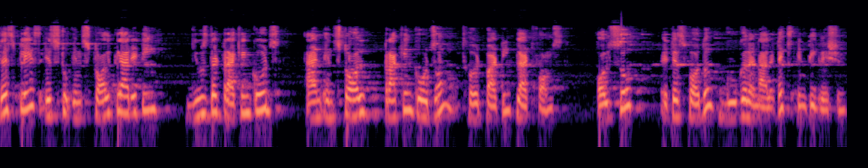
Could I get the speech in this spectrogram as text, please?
this place is to install Clarity, use the tracking codes and install tracking codes on third-party platforms. Also, it is for the Google Analytics integration.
